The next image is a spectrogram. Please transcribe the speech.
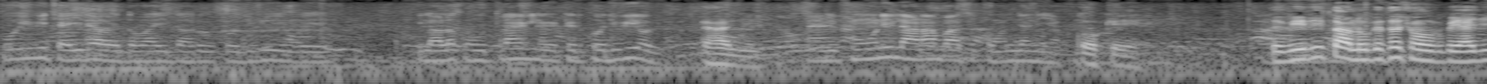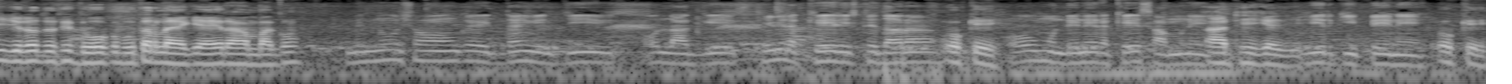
ਕੋਈ ਵੀ ਚਾਹੀਦਾ ਹੋਵੇ ਦਵਾਈ ਦਾਰੂ ਕੁਝ ਵੀ ਹੋਵੇ ਫਿਲਹਾਲ ਕਬੂਤਰਾਂ ਰਿਲੇਟਡ ਕੁਝ ਵੀ ਹੋਵੇ। ਹਾਂਜੀ। ਜੀ ਫੋਨ ਹੀ ਲਾਣਾ ਬਸ ਪਹੁੰਚ ਜਾਣੀ ਆਪਣੇ ਓਕੇ। ਤੇ ਵੀਰ ਜੀ ਤੁਹਾਨੂੰ ਕਿੱਥੋਂ ਸ਼ੌਂਕ ਪਿਆ ਜੀ ਜਦੋਂ ਤੁਸੀਂ ਦੋ ਕਬੂਤਰ ਲੈ ਕੇ ਆਏ ਰਾਮ ਬਾਗੋਂ ਮੈਨੂੰ ਸ਼ੌਂਕ ਇਦਾਂ ਹੀ ਵੀਰ ਜੀ ਉਹ ਲਾਗੇ ਇੱਥੇ ਵੀ ਰੱਖੇ ਰਿਸ਼ਤੇਦਾਰਾਂ। ਓਕੇ ਉਹ ਮੁੰਡੇ ਨੇ ਰੱਖੇ ਸਾਹਮਣੇ। ਆ ਠੀਕ ਹੈ ਜੀ। ਵੀਰ ਕੀਪੇ ਨੇ। ਓਕੇ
